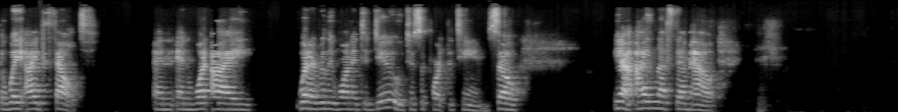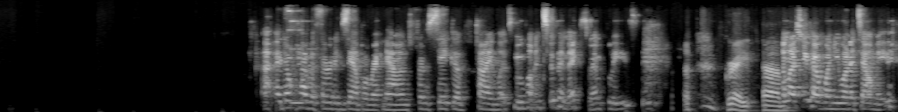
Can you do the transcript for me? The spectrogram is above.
the way I felt and and what I what I really wanted to do to support the team. So yeah, I left them out. I don't have a third example right now. And for the sake of time, let's move on to the next one, please. Great. Um, Unless you have one you want to tell me.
